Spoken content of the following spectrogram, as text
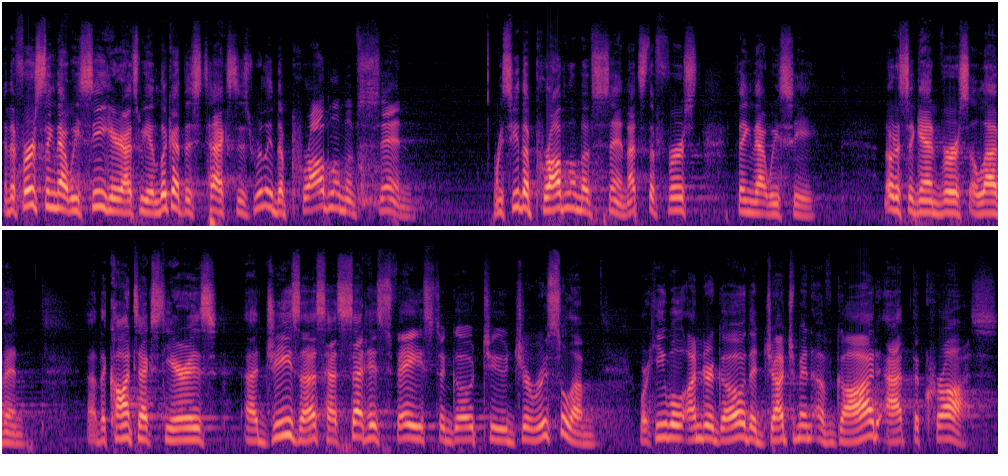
And the first thing that we see here as we look at this text is really the problem of sin. We see the problem of sin. That's the first thing that we see. Notice again verse 11. Uh, the context here is uh, Jesus has set his face to go to Jerusalem, where he will undergo the judgment of God at the cross.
